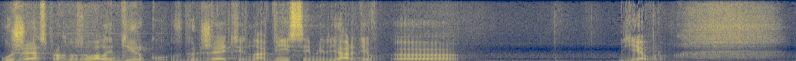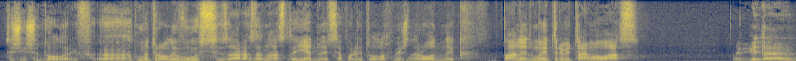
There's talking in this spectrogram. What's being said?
уже спрогнозували дірку в бюджеті на 8 мільярдів е- євро. Точніше, доларів. Е, Дмитро Левусь зараз до нас доєднується, політолог-міжнародник. Пане Дмитре, вітаємо вас. Вітаю.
